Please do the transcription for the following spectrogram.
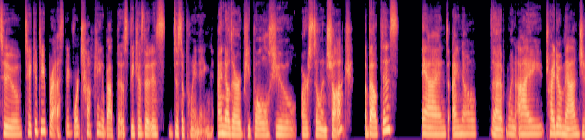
to take a deep breath before talking about this because it is disappointing. I know there are people who are still in shock about this. And I know that when I try to imagine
